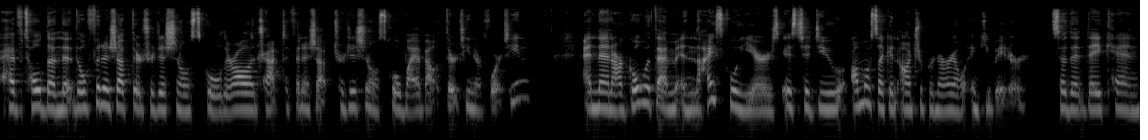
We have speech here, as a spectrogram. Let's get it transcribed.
have told them that they'll finish up their traditional school. They're all on track to finish up traditional school by about 13 or 14. And then our goal with them in the high school years is to do almost like an entrepreneurial incubator so that they can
